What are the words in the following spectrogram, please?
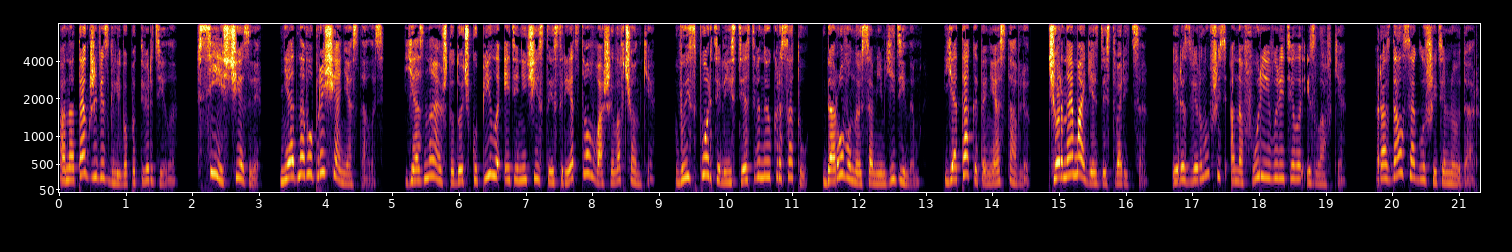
Она также визгливо подтвердила. Все исчезли. Ни одного прыща не осталось. Я знаю, что дочь купила эти нечистые средства в вашей ловчонке. Вы испортили естественную красоту, дарованную самим единым. Я так это не оставлю. Черная магия здесь творится!» И, развернувшись, она фурией вылетела из лавки. Раздался оглушительный удар.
